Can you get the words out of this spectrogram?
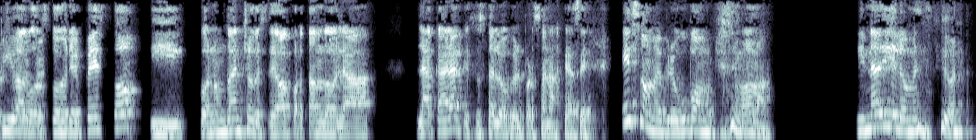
piba con sobrepeso. sobrepeso y con un gancho que se va cortando la, la cara, que eso es algo que el personaje hace. Eso me preocupa muchísimo más. Y nadie lo menciona.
